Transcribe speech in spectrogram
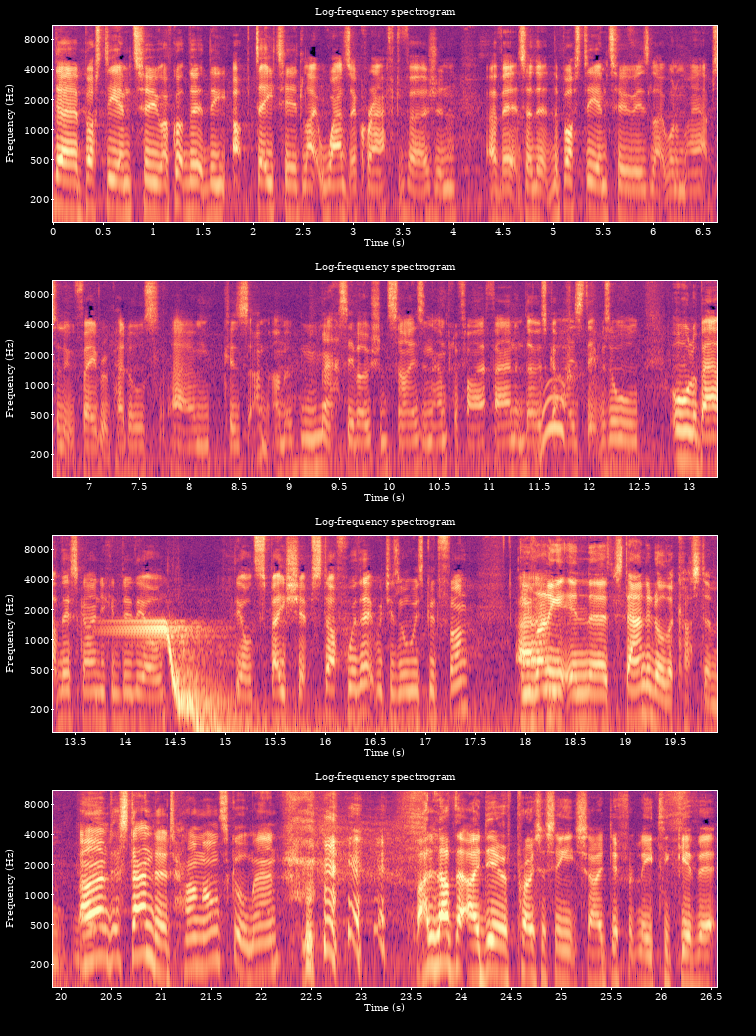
the Boss DM2. I've got the, the updated like Waza Craft version of it. So the, the Boss DM2 is like one of my absolute favourite pedals because I'm, I'm a massive Oceansize and amplifier fan, and those guys it was all all about this guy. And you can do the old the old spaceship stuff with it, which is always good fun. Are you running it in the standard or the custom? mode? Um, the standard. I'm old school, man. But I love that idea of processing each side differently to give it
